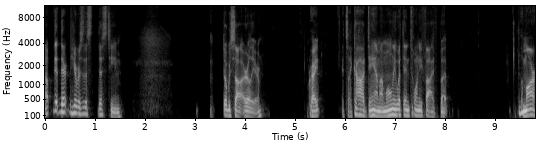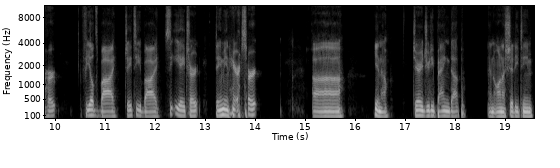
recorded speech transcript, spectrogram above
Oh, there, here was this this team that we saw earlier, right? It's like, oh, damn, I'm only within 25, but Lamar hurt, Fields bye, JT bye, CEH hurt, Damien Harris hurt. Uh, you know, Jerry Jeudy banged up and on a shitty team.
